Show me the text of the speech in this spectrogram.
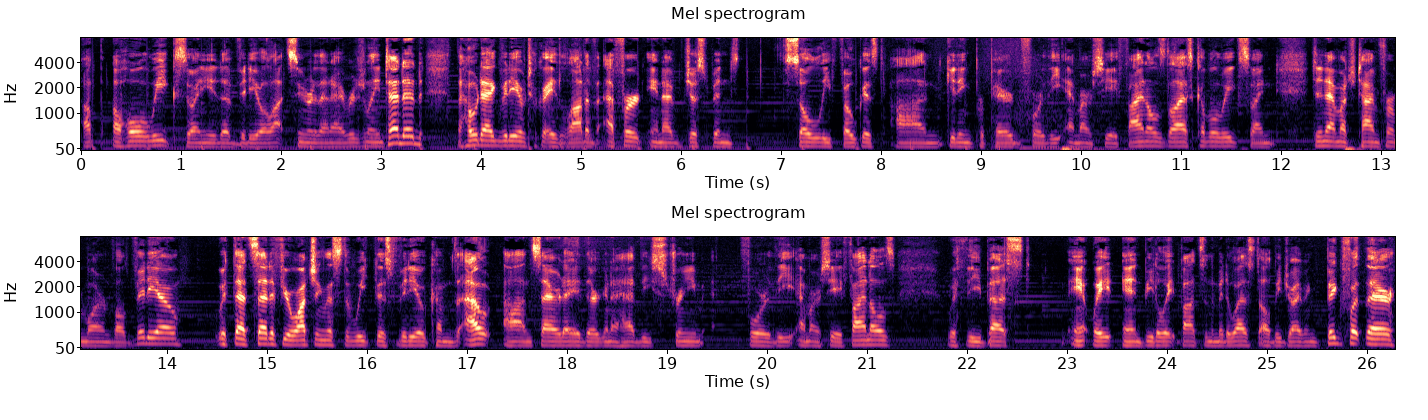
up a whole week, so I needed a video a lot sooner than I originally intended. The Hodag video took a lot of effort, and I've just been solely focused on getting prepared for the MRCA finals the last couple of weeks, so I didn't have much time for a more involved video. With that said, if you're watching this the week this video comes out on Saturday, they're going to have the stream for the MRCA finals with the best Antweight and Beetleweight bots in the Midwest. I'll be driving Bigfoot there.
